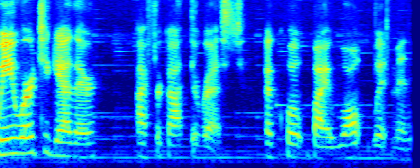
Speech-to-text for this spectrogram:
We were together, I forgot the rest. A quote by Walt Whitman.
